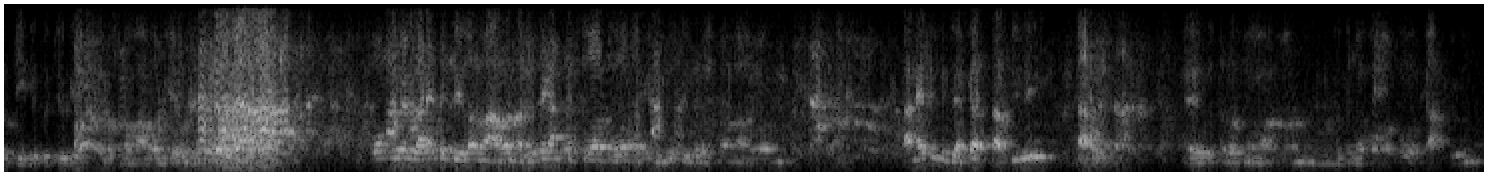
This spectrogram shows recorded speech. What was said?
putih di bujuk ya terus mawon ya. Wong mulai bareng kecil mawon, tapi kan tua tua tapi itu terus mawon. Karena itu menjaga stabilitas. Ya itu terus mawon, itu nopo apa kadung.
